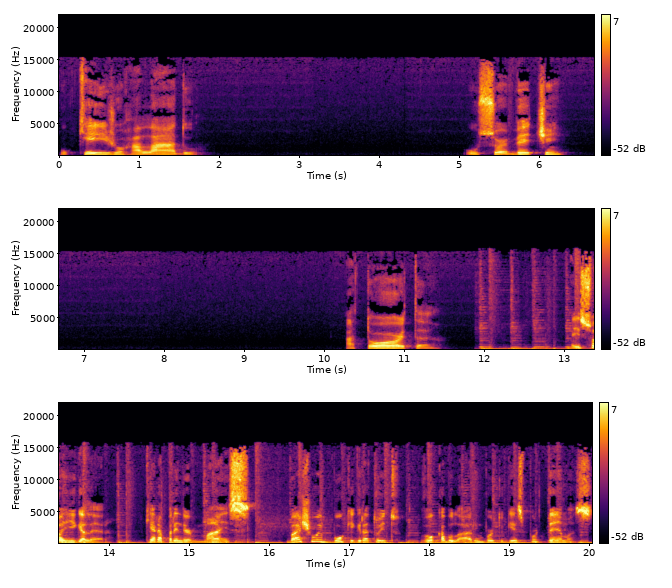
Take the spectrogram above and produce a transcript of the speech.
o queijo ralado, o sorvete, a torta. É isso aí, galera. Quer aprender mais? Baixe o e-book gratuito Vocabulário em Português por Temas.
